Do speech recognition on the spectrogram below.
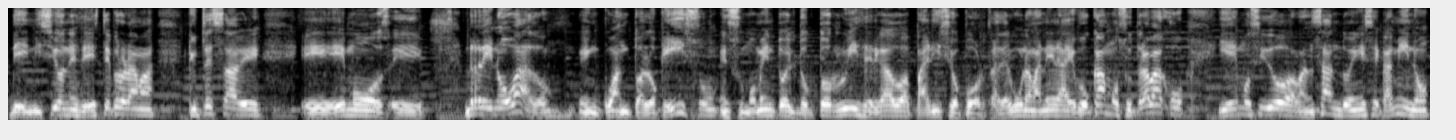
de emisiones de este programa que usted sabe eh, hemos eh, renovado en cuanto a lo que hizo en su momento el doctor Luis Delgado Aparicio Porta. De alguna manera evocamos su trabajo y hemos ido avanzando en ese camino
